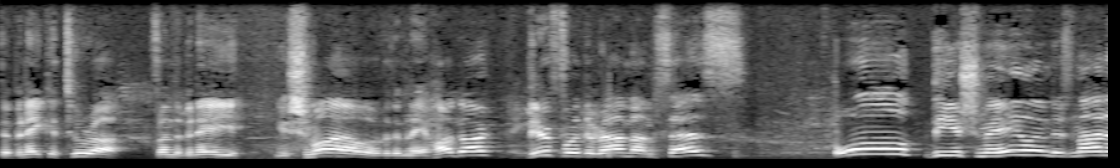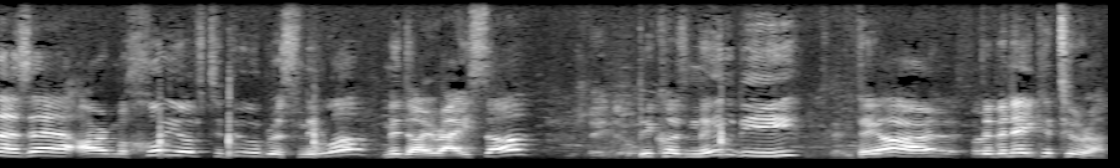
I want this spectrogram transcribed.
the Bnei Keturah from the Bnei Yishmael or the Bnei Hagar. Therefore the Rambam says, all the Yishmaelim Bisman Hazeh are mechuyev to do bris milah, midai raisa, because maybe they are the Bnei Keturah.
